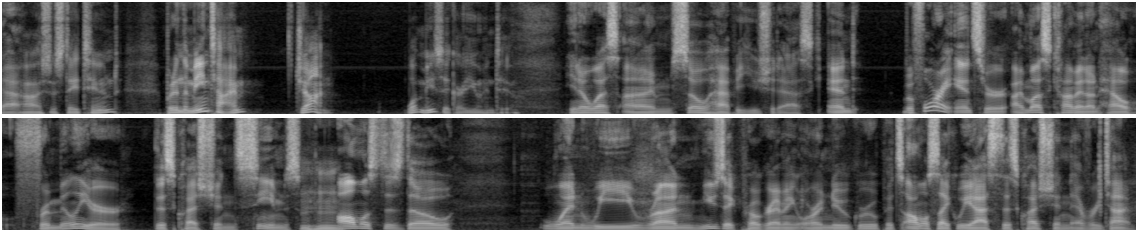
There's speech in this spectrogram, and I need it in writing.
Yeah. Uh, so stay tuned. But in the meantime, John, what music are you into? You know, Wes, I'm so happy you should ask. And before I answer, I must comment on how familiar this question seems, Mm-hmm. almost as though when we run music programming or a new group, it's almost like we ask this question every time.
